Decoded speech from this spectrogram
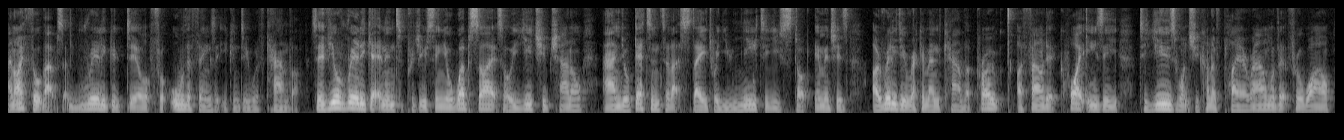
And I thought that was a really good deal for all the things that you can do with Canva. So if you're really getting into producing your websites or YouTube channel and you're getting to that stage where you need to use stock images, I really do recommend Canva Pro. I found it quite easy to use once you kind of play around with it for a while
